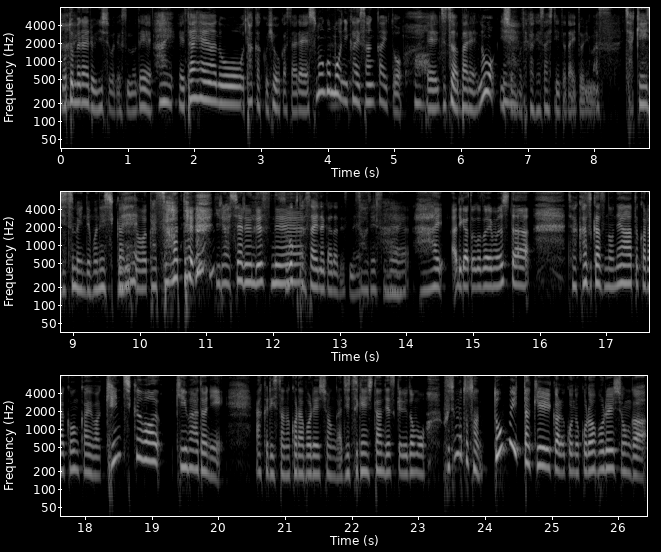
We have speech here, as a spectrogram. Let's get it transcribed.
求められる衣装ですので、はい、え大変あの高く評価されその後も2回3回と、えー、実はバレエの衣装も手掛けさせていただいております。じゃあ芸術面でもねしっかりと携わって いらっしゃるんですね。すごく多彩な方ですね。そうですね。はい、はい、ありがとうございました。じゃあ数々のねアートから今回は建築をキーワードにアクリスとのコラボレーションが実現したんですけれども藤本さんどういった経緯からこのコラボレーションが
